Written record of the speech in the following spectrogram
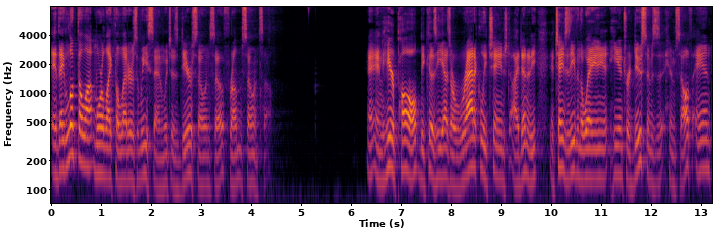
eh, they looked a lot more like the letters we send, which is Dear so and so from so and so. And here, Paul, because he has a radically changed identity, it changes even the way he introduces himself and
